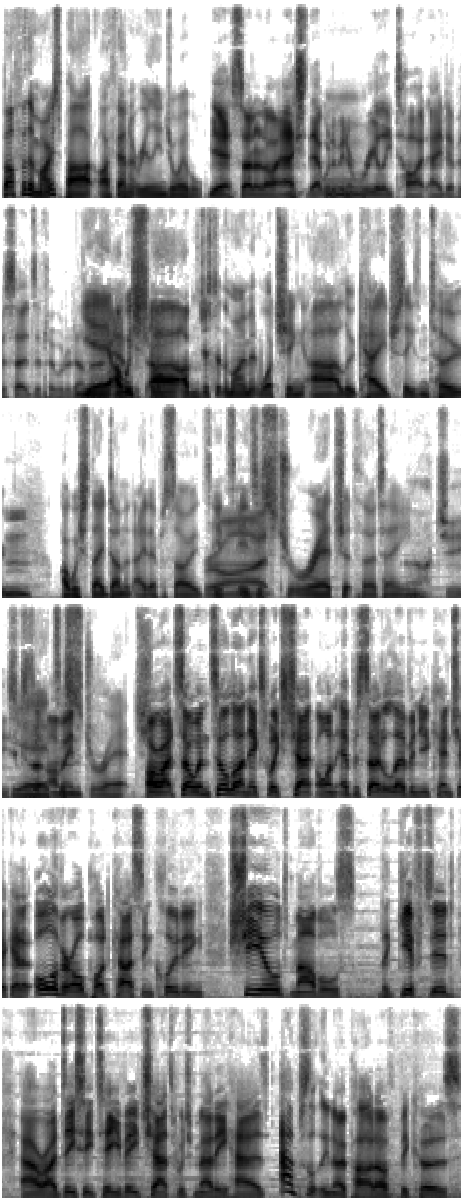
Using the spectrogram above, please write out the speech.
But for the most part, I found it really enjoyable. Yeah, so did I. Actually, that would have been a really tight eight episodes if they would have done that. Mm. Yeah, I wish. sure. Uh, I'm just at the moment watching uh, Luke Cage season two. Mm. I wish they'd done it eight episodes. It's it's a stretch at thirteen. Oh, jeez. yeah, it's I a mean, stretch. all right. So until uh, next week's chat on episode 11, you can check out all of our old podcasts, including Shield, Marvel's The Gifted, our uh, DC TV chats, which Maddie has absolutely no part of because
